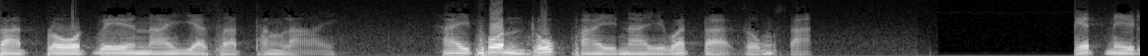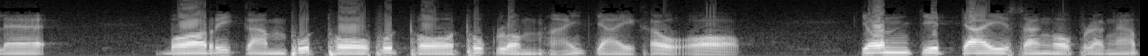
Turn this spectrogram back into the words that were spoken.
สัตว์โปรดเวนยสัตว์ทั้งหลาย ให้พ้นทุกข์ภายในวัฏสงสารเพชรนี่แหละบริกรรมพุทโธพุทโธทุกลมหายใจเข้าออก จนจิตใจสงบระงับ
